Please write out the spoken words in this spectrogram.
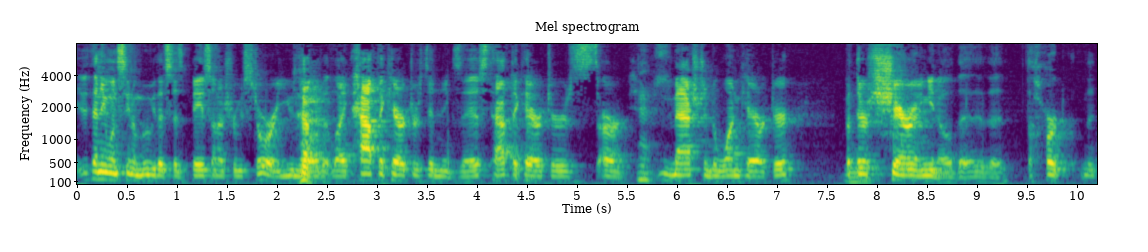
if anyone's seen a movie that says based on a true story, you know that like half the characters didn't exist, half the characters are Yes. mashed into one character, but they're sharing, you know, the the the heart. The,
